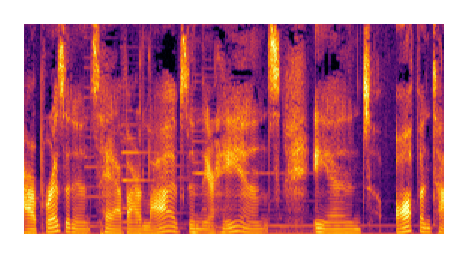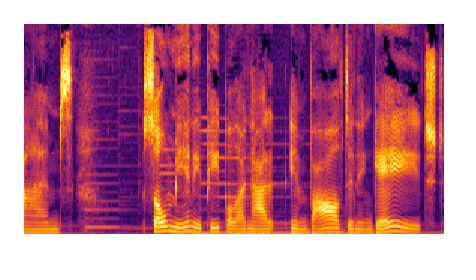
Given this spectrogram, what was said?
our presidents have our lives in their hands, and oftentimes, so many people are not involved and engaged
